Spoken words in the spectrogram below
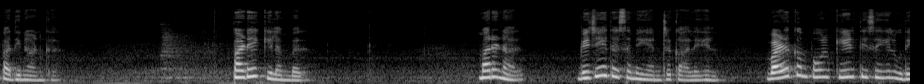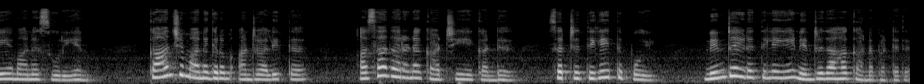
பதினான்கு. படை கிளம்பல் மறுநாள் விஜயதசமி அன்று காலையில் வழக்கம் போல் கீழ்த்திசையில் உதயமான சூரியன் காஞ்சி மாநகரம் அன்று அளித்த அசாதாரண காட்சியைக் கண்டு சற்று திகைத்து போய் நின்ற இடத்திலேயே நின்றதாக காணப்பட்டது.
